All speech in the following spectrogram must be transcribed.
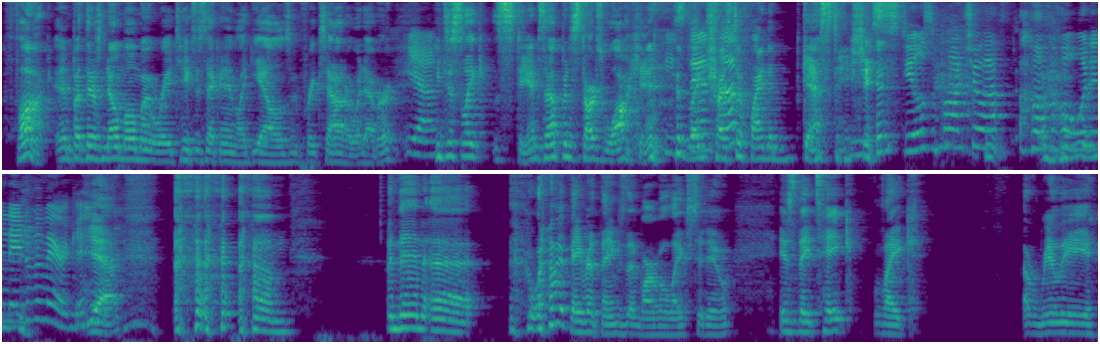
fuck. And but there's no moment where he takes a second and like yells and freaks out or whatever. yeah. He just like stands up and starts walking. He like tries to find a gas He station. steals a poncho off, off of a wooden Native American. yeah. um, and then uh, one of my favorite things that Marvel likes to do is they take like a really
